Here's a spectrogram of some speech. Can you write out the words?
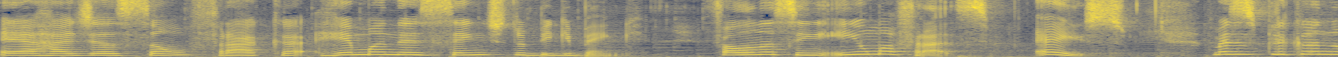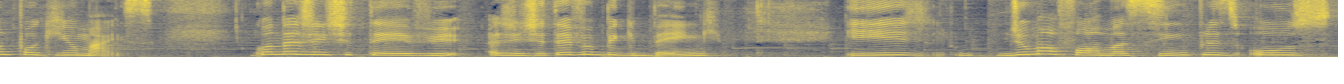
é a radiação fraca remanescente do Big Bang. Falando assim em uma frase, é isso. Mas explicando um pouquinho mais. Quando a gente teve, a gente teve o Big Bang e de uma forma simples os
